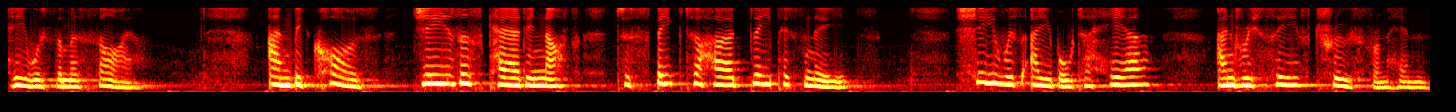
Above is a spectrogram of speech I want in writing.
he was the Messiah. And because Jesus cared enough to speak to her deepest needs, she was able to hear and receive truth from him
